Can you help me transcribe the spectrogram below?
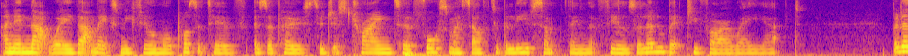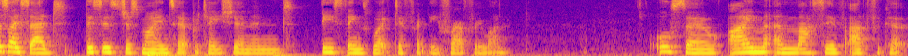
and in that way, that makes me feel more positive as opposed to just trying to force myself to believe something that feels a little bit too far away yet. But as I said, this is just my interpretation, and these things work differently for everyone. Also, I'm a massive advocate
